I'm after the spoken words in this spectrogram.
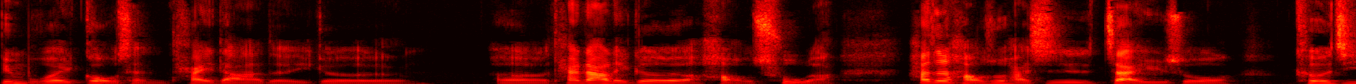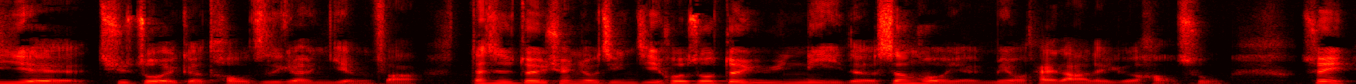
并不会构成太大的一个呃太大的一个好处啊，它这个好处还是在于说科技业去做一个投资跟研发，但是对全球经济或者说对于你的生活也没有太大的一个好处。所以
